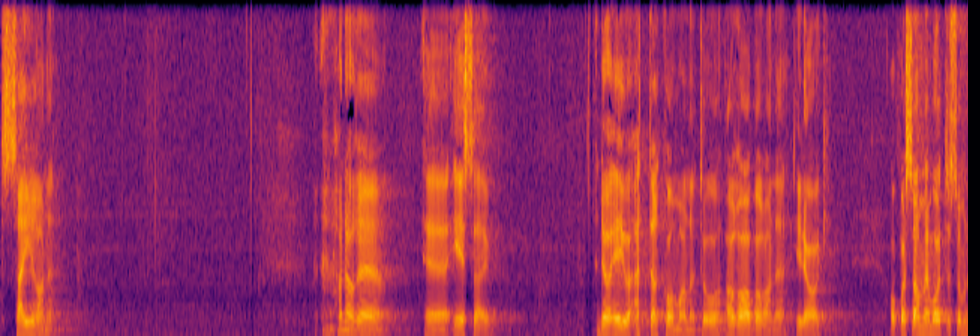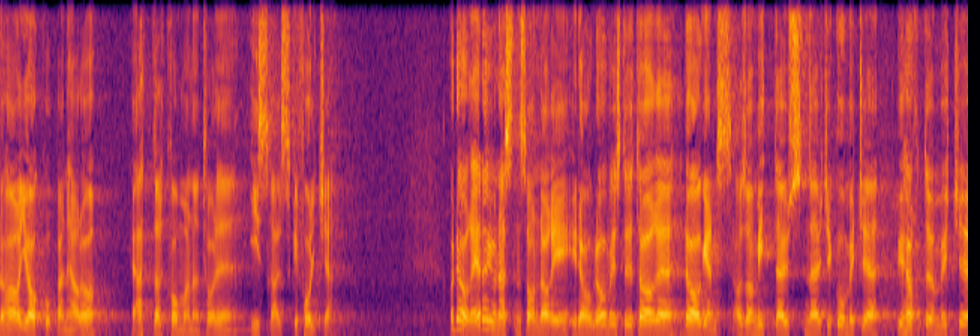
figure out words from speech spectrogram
seirende. Han har eh, Esau det er jo etterkommerne av araberne i dag. Og på samme måte som du har Jakoben her, da, er etterkommerne av det israelske folket. Og Der er det jo nesten sånn der i, i dag, da, hvis du tar eh, dagens altså Midtøsten jeg vet ikke hvor mye, Vi hørte mye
